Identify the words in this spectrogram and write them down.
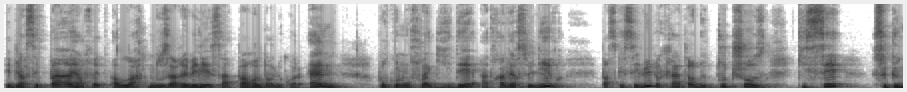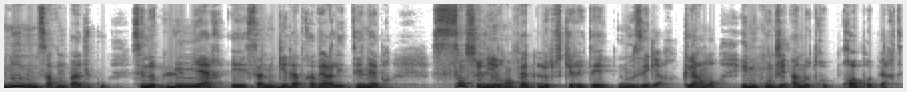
Eh bien, c'est pareil en fait. Allah nous a révélé sa parole dans le Coran pour que l'on soit guidé à travers ce livre, parce que c'est lui le créateur de toutes choses, qui sait ce que nous, nous ne savons pas du coup. C'est notre lumière et ça nous guide à travers les ténèbres. Sans ce livre, en fait, l'obscurité nous égare, clairement, et nous conduit à notre propre perte.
